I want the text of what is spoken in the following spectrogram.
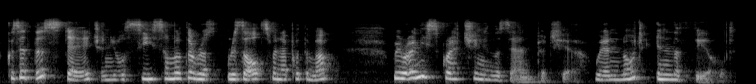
Because at this stage, and you'll see some of the res results when I put them up, we're only scratching in the sandpit here. We're not in the field.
